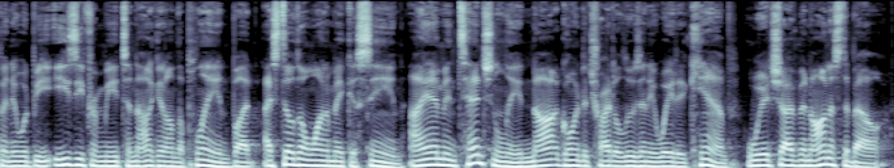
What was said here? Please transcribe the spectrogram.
and it would be easy for me to not get on the plane, but I still don't want to make a scene. I am intentionally not going to try to lose any weight at camp, which I've been honest about.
